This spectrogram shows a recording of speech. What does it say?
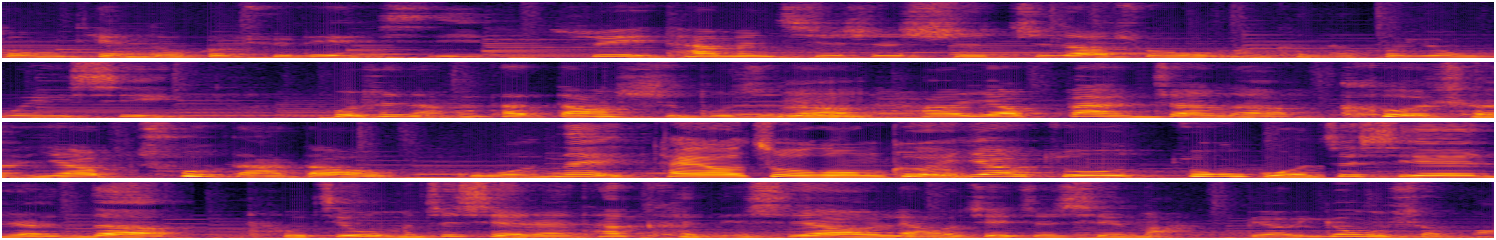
冬天都会去练习，所以他们其实是知道说我们可能会用微信，或者是哪怕他当时不知道，他要办这样的课程，要触达到国内，他要做功课，对，要做中国这些人的普及，我们这些人他肯定是要了解这些嘛，不要用什么。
